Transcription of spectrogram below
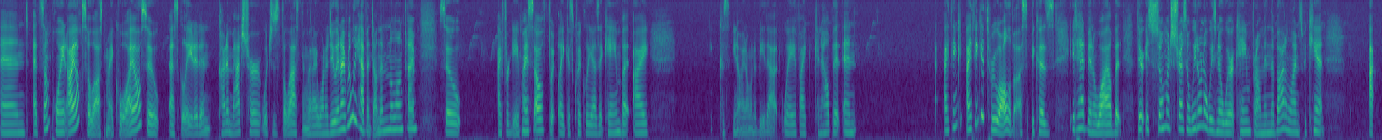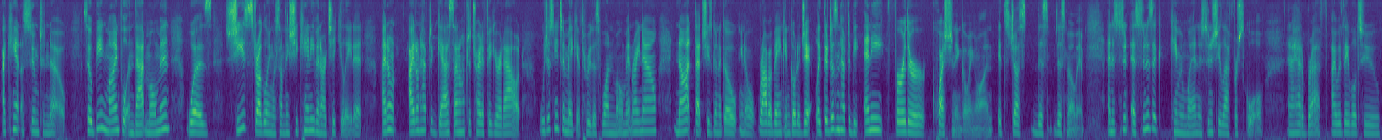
And at some point, I also lost my cool. I also escalated and kind of matched her, which is the last thing that I want to do. And I really haven't done that in a long time. So I forgave myself, but like as quickly as it came. But I, because, you know, I don't want to be that way if I can help it. And I think I think it threw all of us because it had been a while, but there is so much stress and we don't always know where it came from. And the bottom line is we can't I, I can't assume to know. So being mindful in that moment was she's struggling with something she can't even articulate it. I don't I don't have to guess. I don't have to try to figure it out. We just need to make it through this one moment right now. Not that she's going to go, you know, rob a bank and go to jail. Like there doesn't have to be any further questioning going on. It's just this this moment. And as soon as soon as it came and went, as soon as she left for school, and I had a breath, I was able to,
